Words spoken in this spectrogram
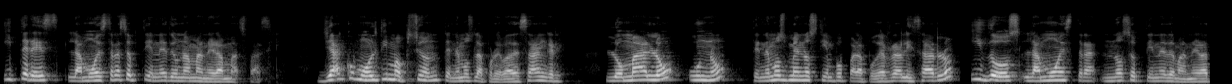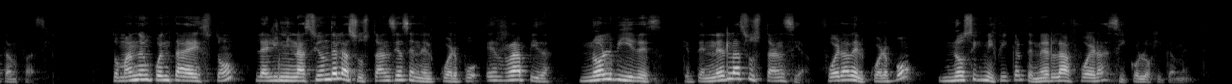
Y tres, la muestra se obtiene de una manera más fácil. Ya como última opción tenemos la prueba de sangre. Lo malo, uno, tenemos menos tiempo para poder realizarlo. Y dos, la muestra no se obtiene de manera tan fácil. Tomando en cuenta esto, la eliminación de las sustancias en el cuerpo es rápida. No olvides que tener la sustancia fuera del cuerpo no significa tenerla afuera psicológicamente.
